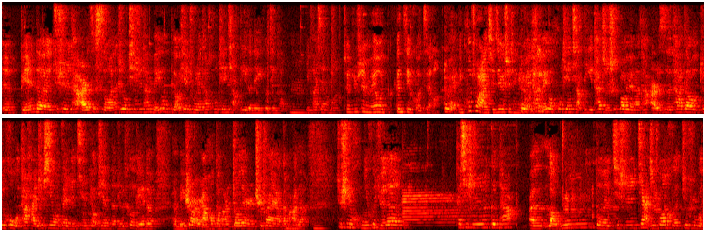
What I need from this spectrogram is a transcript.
呃，别人的就是他儿子死完了之后，其实他没有表现出来他呼天抢地的那一个镜头，嗯，你发现了吗？对，就是没有跟自己和解嘛。对，你哭出来，其实这个事情你和对他。没有呼天抢地，他只是抱怨了他儿子，他到最后他还是希望在人前表现的就是特别的呃没事儿，然后干嘛招待人吃饭呀，干嘛的，嗯就是你会觉得他其实跟他呃老公的其实价值观和就是我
